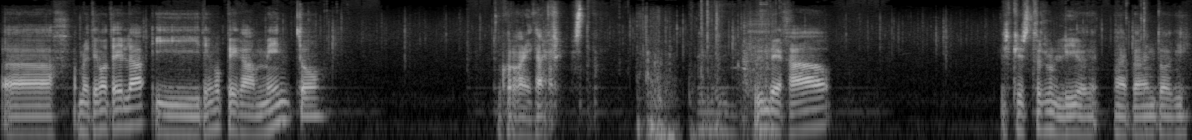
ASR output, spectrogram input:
Ah, hombre, tengo tela y tengo pegamento. Tengo que organizar esto. Dejado. Es que esto es un lío, eh. Vale, pegamento aquí. ¿Qué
